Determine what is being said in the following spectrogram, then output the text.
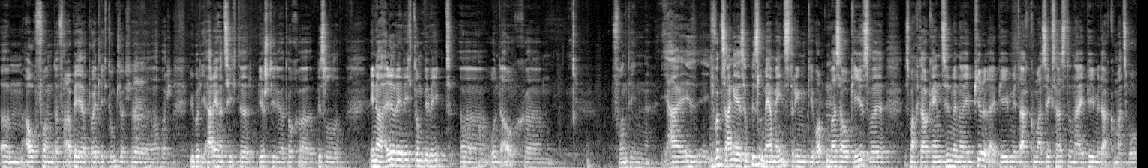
Ähm, auch von der Farbe her deutlich dunkler. Äh, aber über die Jahre hat sich der Bierstil ja doch äh, ein bisschen in eine hellere Richtung bewegt äh, und auch ähm, von den, ja, ich würde sagen, er ist ein bisschen mehr Mainstream geworden, was auch okay ist, weil es macht auch keinen Sinn, wenn du ein Imperial IP mit 8,6 hast und ein IP mit 8,2.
